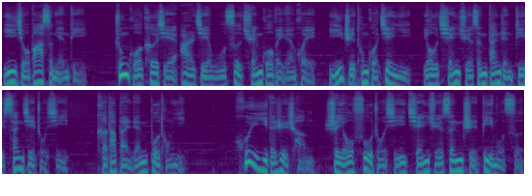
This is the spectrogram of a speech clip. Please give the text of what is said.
一九八四年底。中国科协二届五次全国委员会一致通过建议，由钱学森担任第三届主席，可他本人不同意。会议的日程是由副主席钱学森致闭幕词，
